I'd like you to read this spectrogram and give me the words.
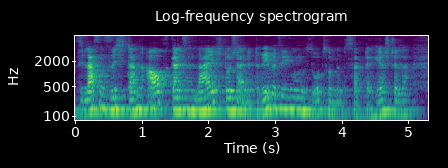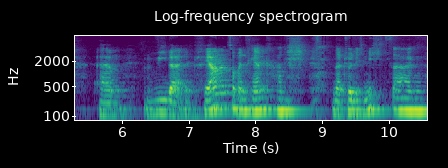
Sie lassen sich dann auch ganz leicht durch eine Drehbewegung, so zumindest sagt der Hersteller, ähm, wieder entfernen. Zum Entfernen kann ich natürlich nichts sagen,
